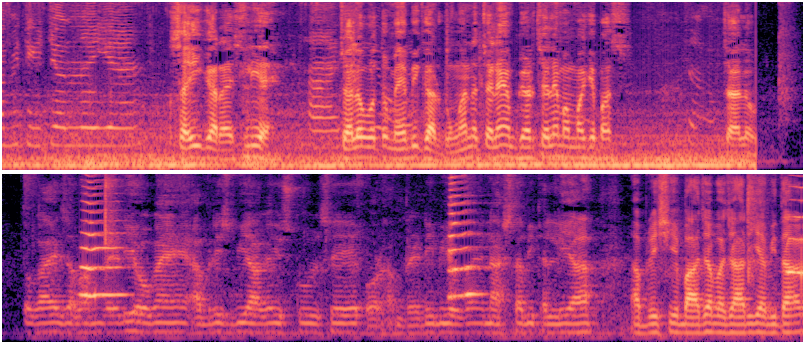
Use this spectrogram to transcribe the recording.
अभी टीचर ने ये सही करा इसलिए। हाँ चलो वो तो मैं भी कर दूँगा ना। चले अब घर चले मम्मा के पास। चलो। चलो तो गाइज़ अब हम रेडी हो गए हैं। अबरिश भी आ गई स्कूल से और हम रेडी भी हो गए नाश्ता भी कर लिया। अबरिश ये बाजा बजा रही है अभी तक।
